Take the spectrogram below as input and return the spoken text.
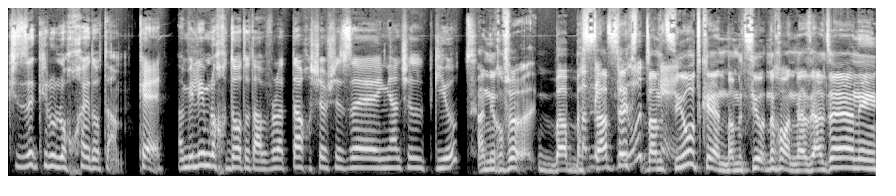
כי זה כאילו לוכד אותם. כן. המילים לוכדות אותם, אבל אתה חושב שזה עניין של פגיעות? אני חושב, בסאבטקסט, כן. במציאות כן, במציאות, נכון, אז על זה אני,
